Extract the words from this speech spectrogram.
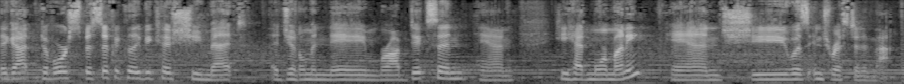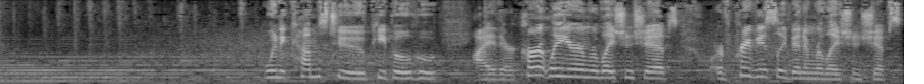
they got divorced specifically because she met a gentleman named Rob Dixon and he had more money and she was interested in that. When it comes to people who either currently are in relationships or have previously been in relationships,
